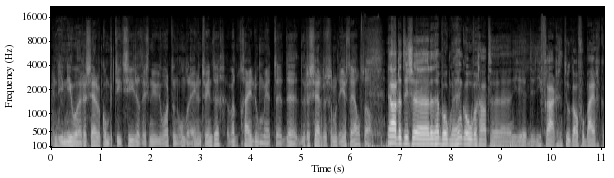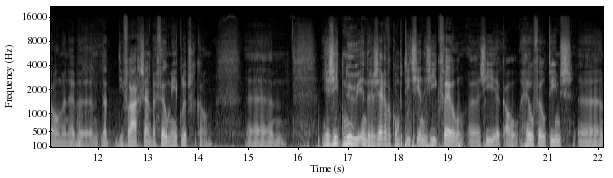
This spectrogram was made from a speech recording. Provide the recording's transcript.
En die nieuwe reservecompetitie, dat is nu, wordt een onder 21. Wat ga je doen met eh, de, de reserves van het eerste elftal? Ja, dat, is, dat hebben we ook met Henk over gehad. Eh, die, die, die vraag is natuurlijk al voorbij gekomen. En hebben, dat, die vragen zijn bij veel meer clubs gekomen. Ehm, je ziet nu in de reservecompetitie, en die zie ik veel, zie ik al heel veel teams ehm,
